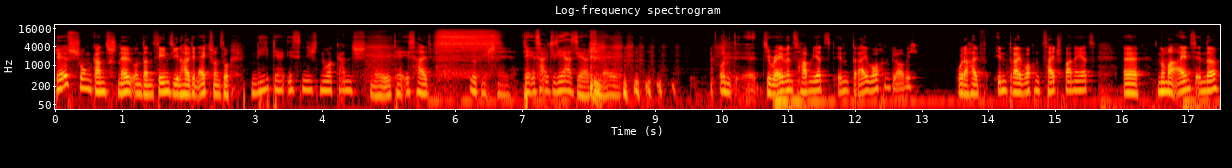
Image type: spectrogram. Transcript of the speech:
der ist schon ganz schnell. Und dann sehen sie ihn halt in Action und so, nee, der ist nicht nur ganz schnell, der ist halt Wirklich schnell. der ist halt sehr, sehr schnell. Und äh, die Ravens haben jetzt in drei Wochen, glaube ich, oder halt in drei Wochen Zeitspanne jetzt, äh, Nummer 1 in der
